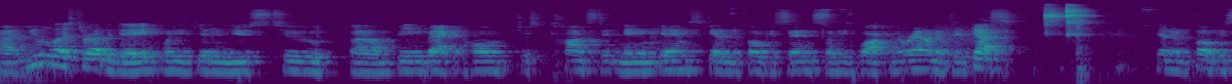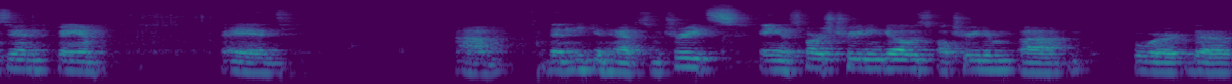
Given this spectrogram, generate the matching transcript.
uh, utilize throughout the day when he's getting used to um, being back at home. Just constant name games, get him to focus in. So he's walking around. I say, Gus, get him to focus in, bam. And um, then he can have some treats. And as far as treating goes, I'll treat him uh, for the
